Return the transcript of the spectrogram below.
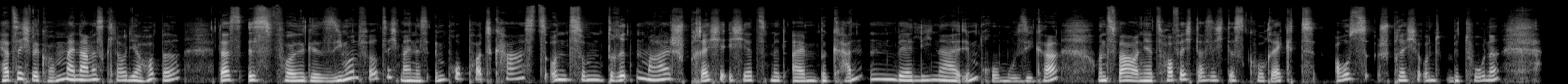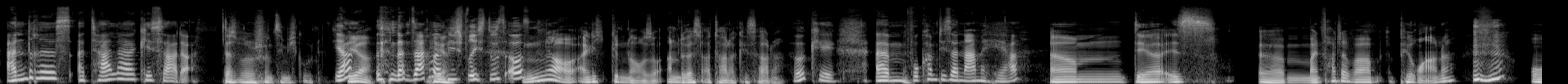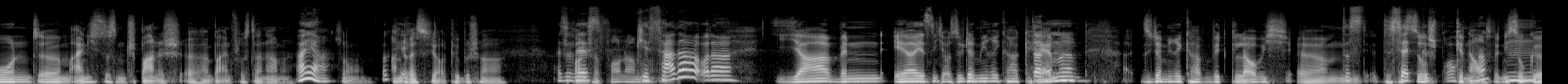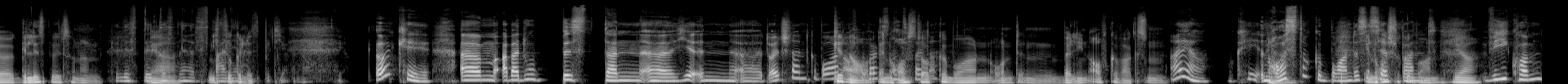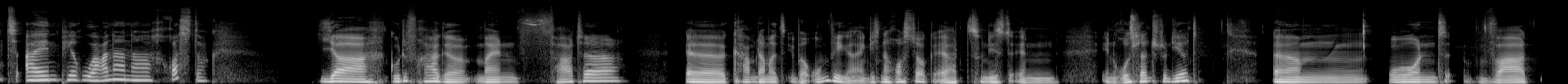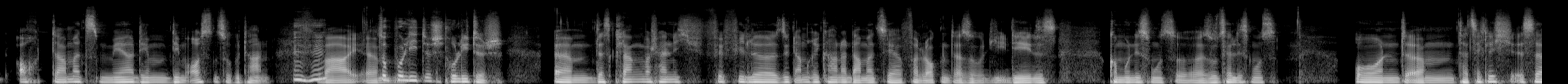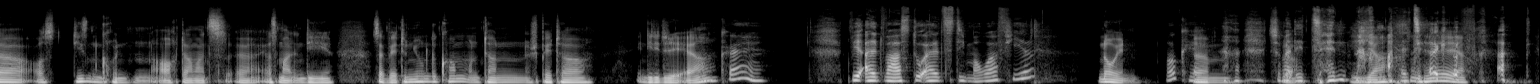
Herzlich willkommen, mein Name ist Claudia Hoppe. Das ist Folge 47 meines Impro-Podcasts und zum dritten Mal spreche ich jetzt mit einem bekannten Berliner Impro-Musiker. Und zwar, und jetzt hoffe ich, dass ich das korrekt ausspreche und betone, Andres Atala Quesada. Das war schon ziemlich gut. Ja? Ja. Dann sag mal, Ja. wie sprichst du es aus? Ja, eigentlich genauso. Andres Atala Quesada. Okay. Ähm, wo kommt dieser Name her? Ähm, der ist, ähm, mein Vater war Peruaner Mhm. und ähm, eigentlich ist das ein spanisch äh, beeinflusster Name. Ah ja. So, Okay. Andres, ja, typischer Also spanischer Vorname. Quesada oder? Ja, wenn er jetzt nicht aus Südamerika käme, Dann- Südamerika wird, glaube ich, ähm, Das das Z ist so, gesprochen, genau, ne? es wird nicht so Mhm. ge gelispelt, sondern Gelispelt, mehr, nicht so gelispelt, ja, genau. Ja. Okay, ähm, aber du bist dann äh, hier in äh, Deutschland geboren, Genau, in Rostock geboren und in Berlin aufgewachsen. Ah ja, okay, in Ja. Rostock geboren, das in ist ja spannend. geboren, ja. Wie kommt ein Peruaner nach Rostock? Ja, gute Frage. Mein Vater äh, kam damals über Umwege eigentlich nach Rostock. Er hat zunächst in, in Russland studiert ähm, und war auch damals mehr dem, dem Osten zugetan. Mhm. War, ähm, so politisch. Politisch. Ähm, das klang wahrscheinlich für viele Südamerikaner damals sehr verlockend, also die Idee des Kommunismus, äh, Sozialismus. Und ähm, tatsächlich ist er aus diesen Gründen auch damals äh, erstmal in die Sowjetunion gekommen und dann später in die DDR. Okay. Wie alt warst du, als die Mauer fiel? Neun. Okay. Ähm, Schon mal ja. dezent nach Ja. Alter ja. gefragt.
